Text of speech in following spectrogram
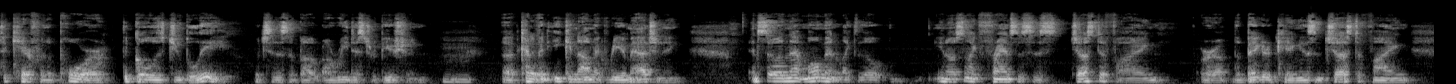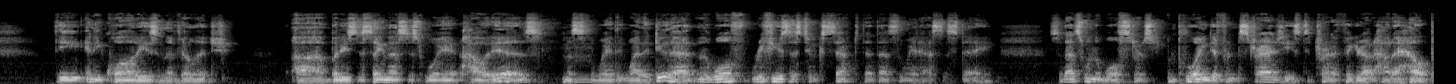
to care for the poor. The goal is jubilee, which is about a redistribution, uh, kind of an economic reimagining. And so, in that moment, like the you know, it's not like Francis is justifying, or the beggar king isn't justifying the inequalities in the village. Uh, but he's just saying that's just the way how it is. That's the way that why they do that. And the wolf refuses to accept that that's the way it has to stay. So that's when the wolf starts employing different strategies to try to figure out how to help.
